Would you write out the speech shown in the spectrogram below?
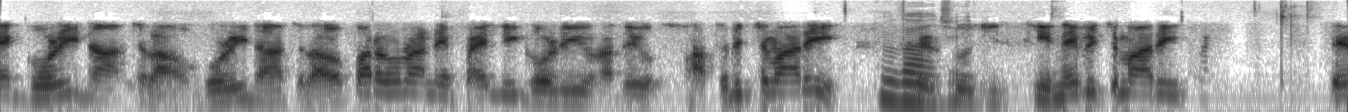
ਇਹ ਗੋਲੀ ਨਾ ਚਲਾਓ ਗੋਲੀ ਨਾ ਚਲਾਓ ਪਰ ਉਹਨਾਂ ਨੇ ਪਹਿਲੀ ਗੋਲੀ ਉਹਨਾਂ ਦੇ ਹੱਥ ਵਿੱਚ ਮਾਰੀ ਫਿਰ। ਦੂਜੀ ਸੀਨੇ ਵਿੱਚ ਮਾਰੀ ਤੇ।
